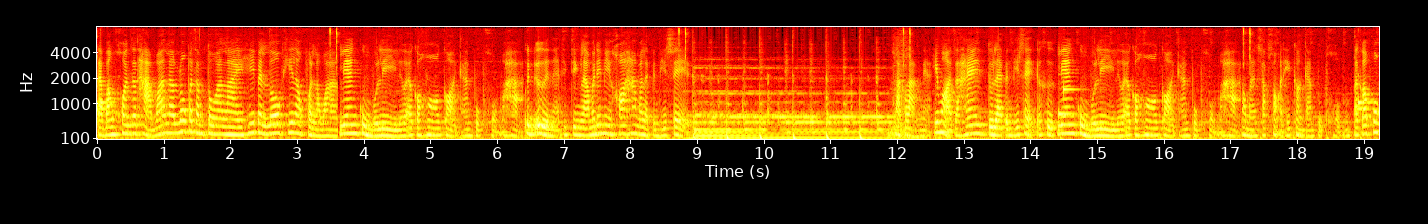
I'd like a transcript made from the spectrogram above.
แต่บางคนจะถามว่าแล้วโรคประจำตัวอะไรที่เป็นโรคที่เราควรระวังเลี่ยงกลุ่มบุหรี่หรือแอลกอฮอล์ก่อนการปลูกผมอะค่ะ อื่นๆเนี่ยจริงๆแล้วไม่ได้มีข้อห้ามอะไรเป็นพิเศษ หลักๆเนี่ยที่หมอจะให้ดูแลเป็นพิเศษก็คือเลี่ยงกลุ่มบุหรี่หรือแอลกอฮอล์ก่อนการปลูกผมอะค่ะประมาณสัก 2 อาทิตย์ก่อนการปลูกผม แล้วก็พวก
